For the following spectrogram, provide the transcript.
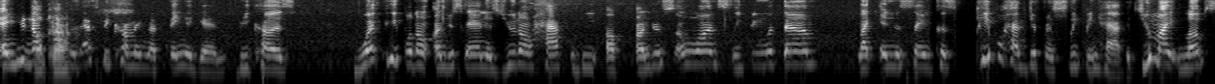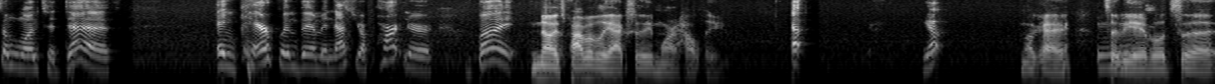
And you know, okay. Papa, that's becoming a thing again because what people don't understand is you don't have to be up under someone sleeping with them like in the same because people have different sleeping habits you might love someone to death and care for them and that's your partner but no it's probably actually more healthy uh, yep okay mm-hmm. to be mm-hmm. able to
